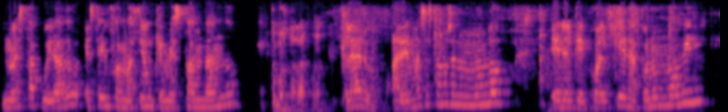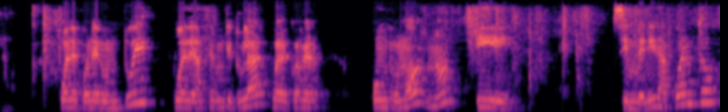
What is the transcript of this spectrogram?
no está cuidado, esta información que me están dando ¿Cómo estará? Claro, además estamos en un mundo en el que cualquiera con un móvil puede poner un tweet, puede hacer un titular, puede correr un rumor, ¿no? Y sin venir a cuento,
